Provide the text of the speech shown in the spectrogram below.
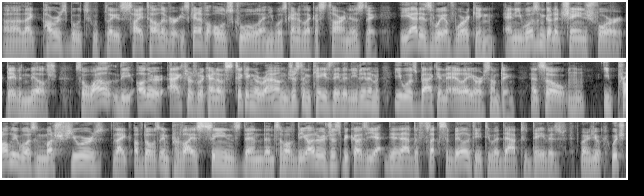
uh, like Powers Boothe, who plays Cy Tolliver, he's kind of old school and he was kind of like a star in his day. He had his way of working and he wasn't going to change for David Milch. So while the other actors were kind of sticking around just in case David needed him, he was back in LA or something. And so he probably wasn't much fewer like of those improvised scenes than than some of the others just because he didn't have the flexibility to adapt to David's point of view which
